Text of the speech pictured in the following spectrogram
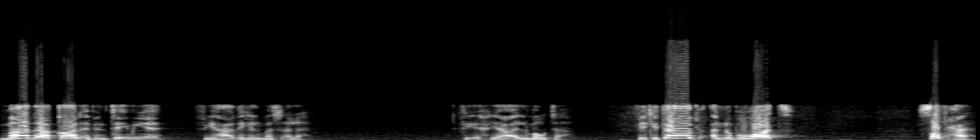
ماذا قال ابن تيمية في هذه المسألة؟ في إحياء الموتى. في كتاب النبوات صفحة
